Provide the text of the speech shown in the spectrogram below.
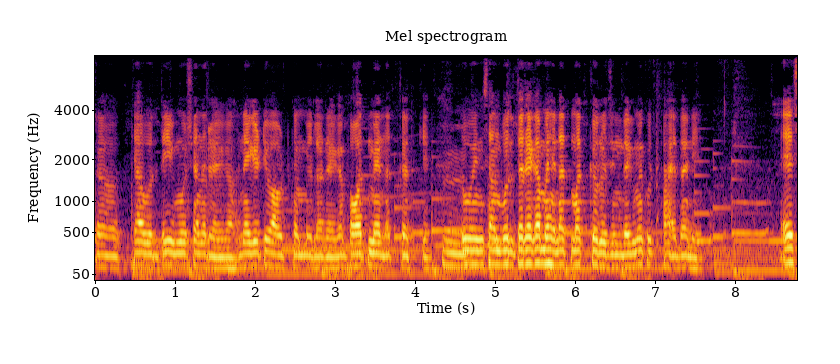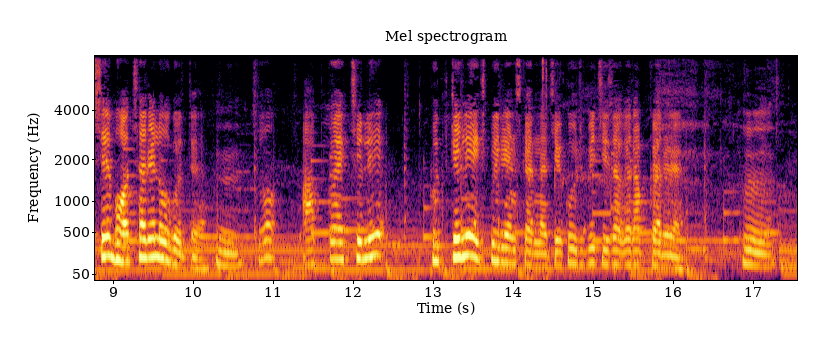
क्या बोलते हैं इमोशन रहेगा नेगेटिव आउटकम मिला रहेगा बहुत मेहनत करके। तो इंसान बोलता रहेगा मेहनत मत करो ज़िंदगी में कुछ फ़ायदा नहीं। ऐसे बहुत सारे लोग होते हैं। हम्म। तो आपको एक्चुअली खुद के लिए एक्सपीरियंस करना चाहिए कुछ भी चीज़ अगर आप कर रहे हैं। हम्म।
